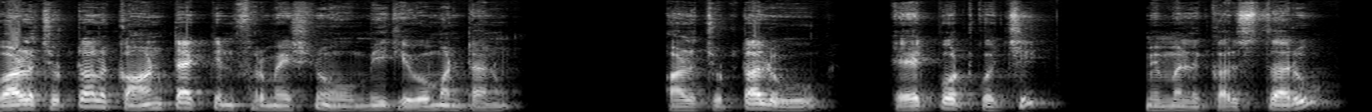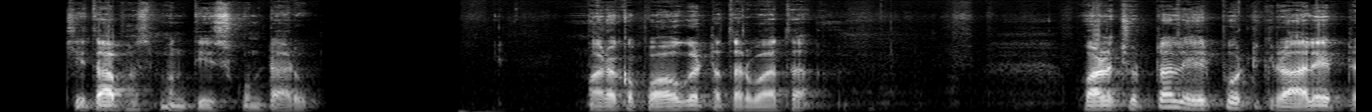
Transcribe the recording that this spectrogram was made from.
వాళ్ళ చుట్టాల కాంటాక్ట్ ఇన్ఫర్మేషను మీకు ఇవ్వమంటాను. వాళ్ళ చుట్టాలు ఎయిర్పోర్ట్కి వచ్చి మిమ్మల్ని కలుస్తారు చితాభస్మం తీసుకుంటారు. మరొక పావుగట్ట తర్వాత వాళ్ళ చుట్టాలు ఎయిర్పోర్ట్కి రాలేట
